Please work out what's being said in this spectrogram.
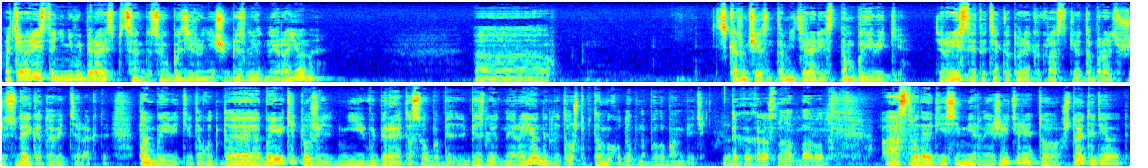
А террористы они не выбирают специально для своего базирования еще безлюдные районы, а, скажем честно, там не террористы, там боевики. Террористы – это те, которые как раз-таки добрались уже сюда и готовят теракты. Там боевики. Так вот, э, боевики тоже не выбирают особо безлюдные районы для того, чтобы там их удобно было бомбить. Да как раз наоборот. А страдают, если мирные жители, то что это делает?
